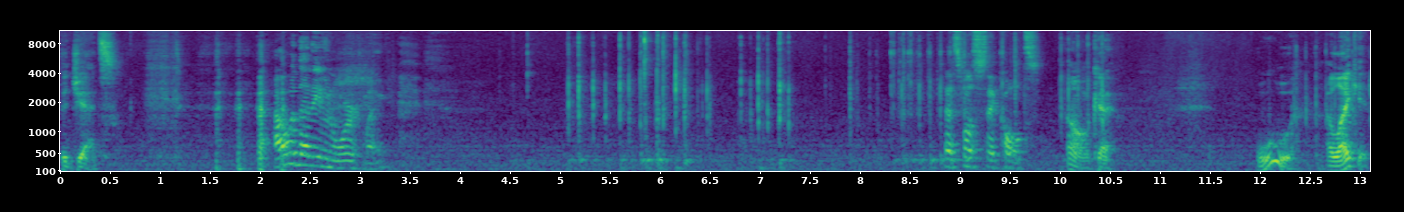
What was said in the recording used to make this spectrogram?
The Jets. How would that even work, Mike? That's supposed to say Colts. Oh, okay. Ooh, I like it.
